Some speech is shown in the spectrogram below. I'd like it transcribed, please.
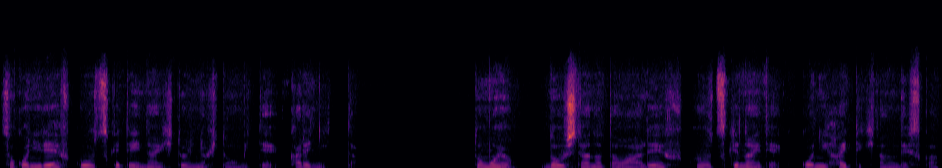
そこに礼服をつけていない一人の人を見て彼に言った「友よどうしてあなたは礼服をつけないでここに入ってきたのですか?」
